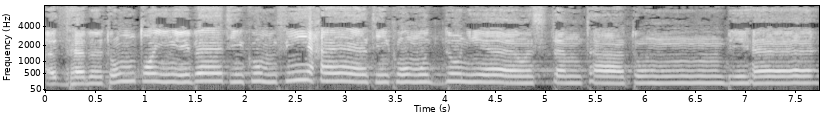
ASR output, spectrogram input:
أذهبتم طيباتكم في حياتكم الدنيا واستمتعتم بها.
